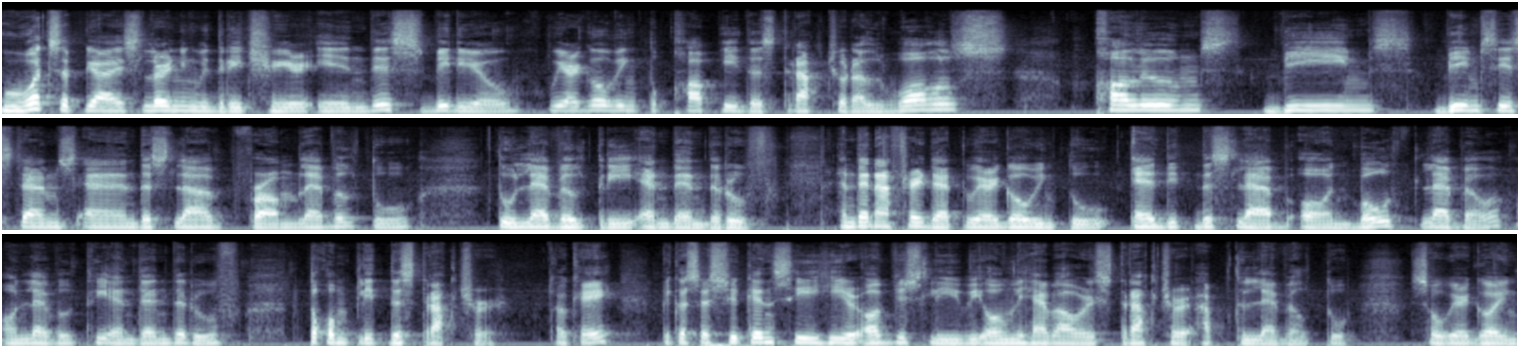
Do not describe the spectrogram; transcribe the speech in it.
What's up guys, Learning with Rich here. In this video, we are going to copy the structural walls, columns, beams, beam systems, and the slab from level 2 to level 3 and then the roof. And then after that, we are going to edit the slab on both level, on level 3 and then the roof to complete the structure okay? Because as you can see here obviously we only have our structure up to level 2 so we're going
